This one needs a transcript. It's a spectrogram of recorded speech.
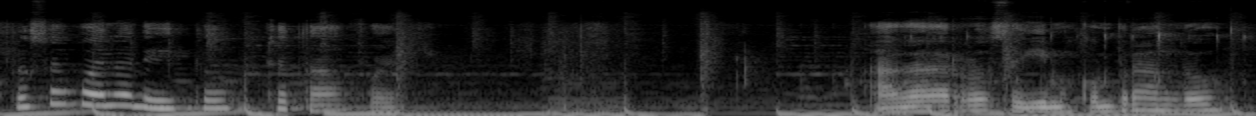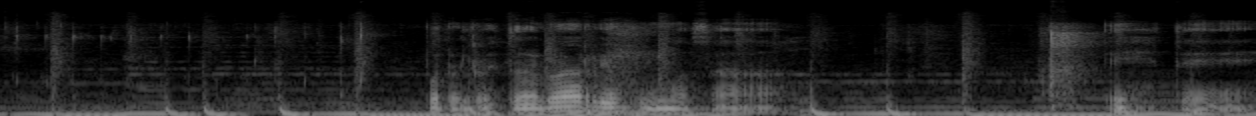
Entonces, bueno, listo, ya está, fue. Agarro, seguimos comprando. Por el resto del barrio fuimos a este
